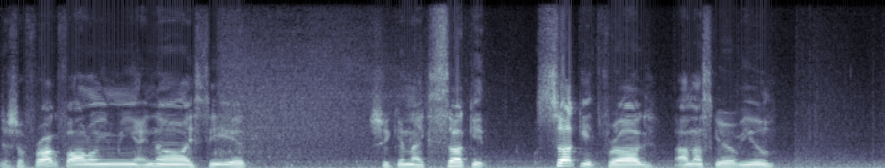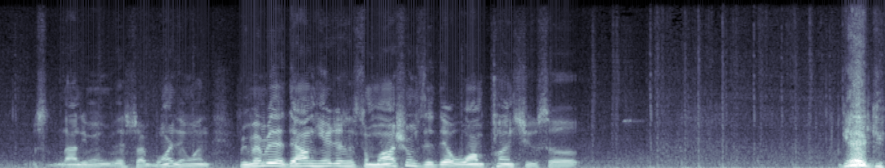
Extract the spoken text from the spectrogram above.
There's a frog following me. I know. I see it. She can like suck it. Suck it, frog. I'm not scared of you. It's not even. There's like more than one. Remember that down here there's some mushrooms that they'll one punch you. So. Gag.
